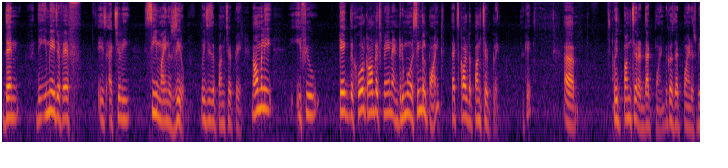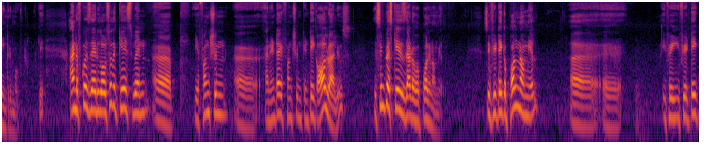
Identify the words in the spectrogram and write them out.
then the image of f is actually c minus 0 which is a punctured plane. Normally if you take the whole complex plane and remove a single point that is called a punctured plane okay uh, with puncture at that point because that point has been removed okay. And of course there is also the case when uh, a function uh, an entire function can take all values the simplest case is that of a polynomial. So if you take a polynomial uh, uh, if I if I take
